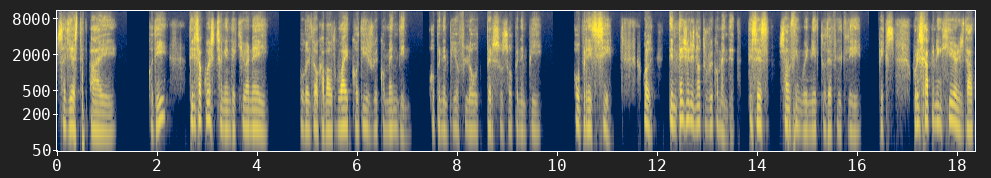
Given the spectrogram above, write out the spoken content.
suggested by Codee. There is a question in the Q&A will talk about why Codee is recommending OpenMP offload versus OpenMP OpenACC. Well, the intention is not to recommend it. This is something we need to definitely fix. What is happening here is that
